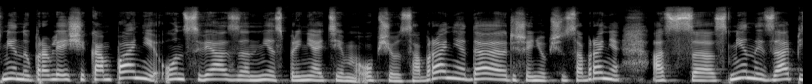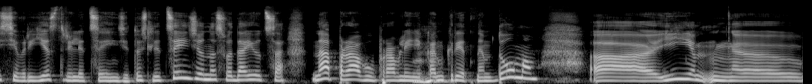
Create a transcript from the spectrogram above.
смены управляющей компании, он связан не с принятием общего собрания, да, решения общего собрания, а с сменой записи в реестре лицензий. То есть лицензия у нас выдается на право управления угу. конкретным домом, а, и э,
